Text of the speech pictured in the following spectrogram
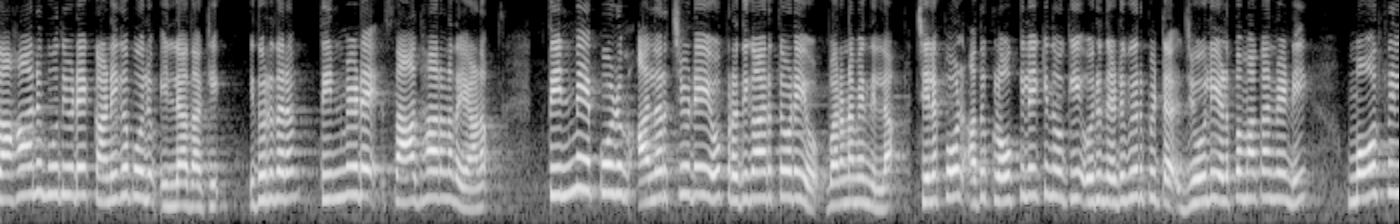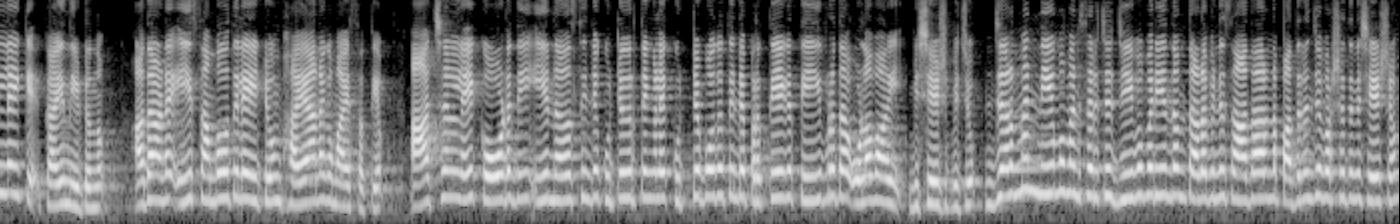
സഹാനുഭൂതിയുടെ കണിക പോലും ഇല്ലാതാക്കി. ഇതൊരു തരം തിന്മയുടെ സാധാരണതയാണ്. തിന്മ എപ്പോഴും അലർച്ചയുടെയോ പ്രതികാരത്തോടെയോ വരണമെന്നില്ല. ചിലപ്പോൾ അത് ക്ലോക്കിലേക്ക് നോക്കി ഒരു നെടുവീർപ്പിട്ട് ജോലി എളുപ്പമാക്കാൻ വേണ്ടി മോർഫിനിലേക്ക് കൈനീട്ടുന്നു അതാണ് ഈ സംഭവത്തിലെ ഏറ്റവും ഭയാനകമായ സത്യം. ആച്ചലിനെ കോടതി ഈ നഴ്സിന്റെ കുറ്റകൃത്യങ്ങളെ കുറ്റബോധത്തിന്റെ പ്രത്യേക തീവ്രത ഉളവായി വിശേഷിപ്പിച്ചു. ജർമ്മൻ നിയമമനുസരിച്ച് ജീവപര്യന്തം തടവിന് സാധാരണ പതിനഞ്ച് വർഷത്തിന് ശേഷം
